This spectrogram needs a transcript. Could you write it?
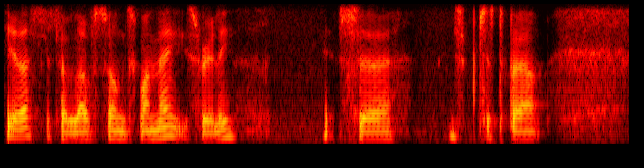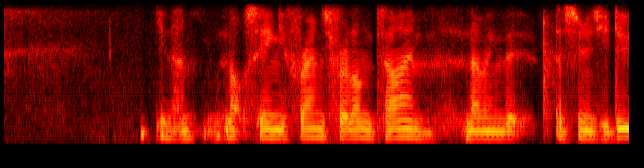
Yeah, that's just a love song to my mates. Really, it's uh, it's just about you know not seeing your friends for a long time, knowing that as soon as you do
